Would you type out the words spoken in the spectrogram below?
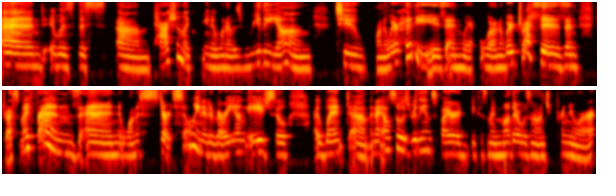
And it was this um, passion like you know when i was really young to want to wear hoodies and wear want to wear dresses and dress my friends and want to start sewing at a very young age. So i went um, and i also was really inspired because my mother was an entrepreneur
